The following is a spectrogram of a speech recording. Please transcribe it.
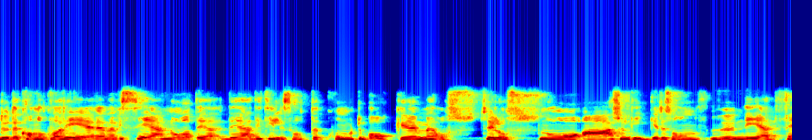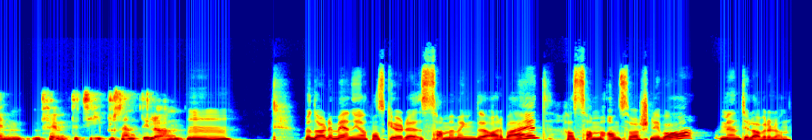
Du, det kan nok variere, men vi ser nå at det, det de tillitsvalgte kommer tilbake med oss, til oss nå er, så ligger det sånn ned 5-10% i lønn. Mm. Men da er det meningen at man skal gjøre det samme mengde arbeid, ha samme ansvarsnivå, men til lavere lønn?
